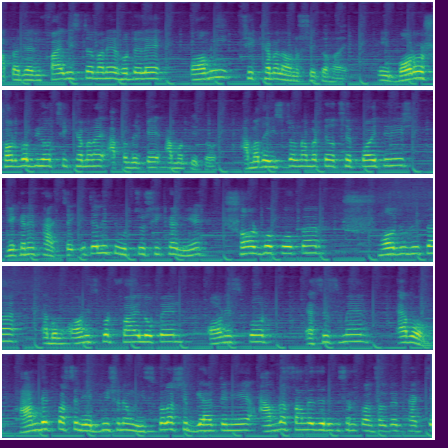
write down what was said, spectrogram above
আপনারা জানেন ফাইভ স্টার মানের হোটেলে কমই শিক্ষা মেলা অনুষ্ঠিত হয়। এই বড় সর্ববৃহৎ শিক্ষা মেলায় আপনাদেরকে আমন্ত্রিত। আমাদের স্টল নাম্বারটি হচ্ছে পঁয়ত্রিশ, যেখানে থাকছে ইটালিতে উচ্চশিক্ষা নিয়ে সর্বপ্রকার সহযোগিতা এবং on spot file open on spot assessment এবং হান্ড্রেড পার্সেন্ট এডমিশন এবং স্কলারশিপ গ্যারান্টি নিয়ে আমরা সানরাইজ এডুকেশন কনসালটেন্ট থাকছি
